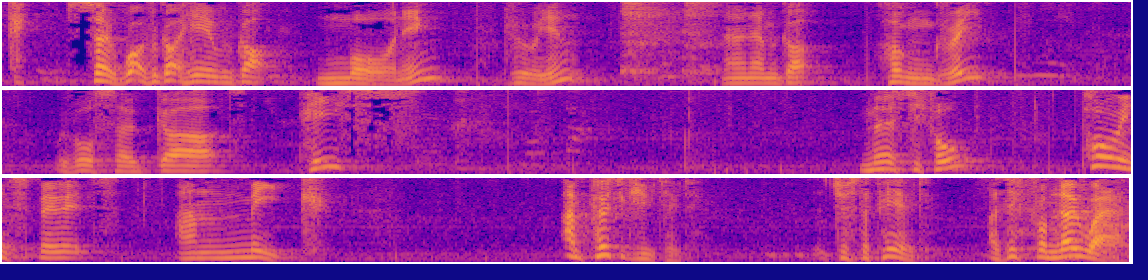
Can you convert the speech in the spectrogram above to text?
Okay, so what have we got here? We've got mourning, brilliant. And then we've got hungry. We've also got peace, merciful, poor in spirit, and meek. And persecuted. It just appeared, as if from nowhere.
